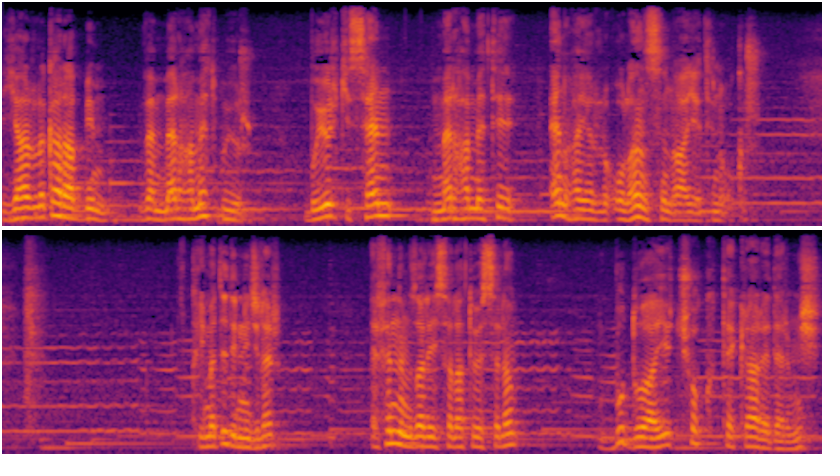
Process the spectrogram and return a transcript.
yarlıka Rabbim ve merhamet buyur. Buyur ki sen merhameti en hayırlı olansın ayetini okur. Kıymetli dinleyiciler, Efendimiz Aleyhisselatü Vesselam bu duayı çok tekrar edermiş.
